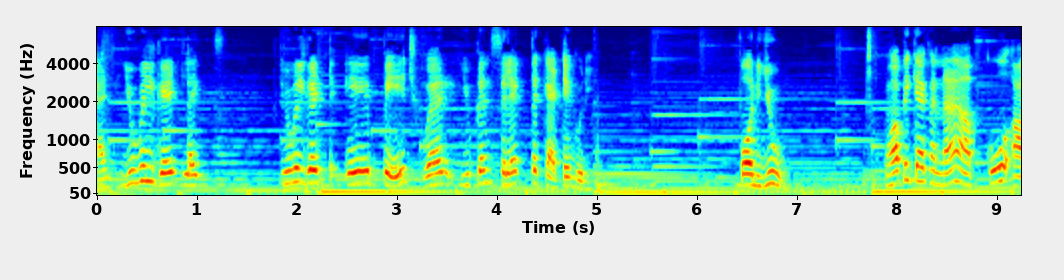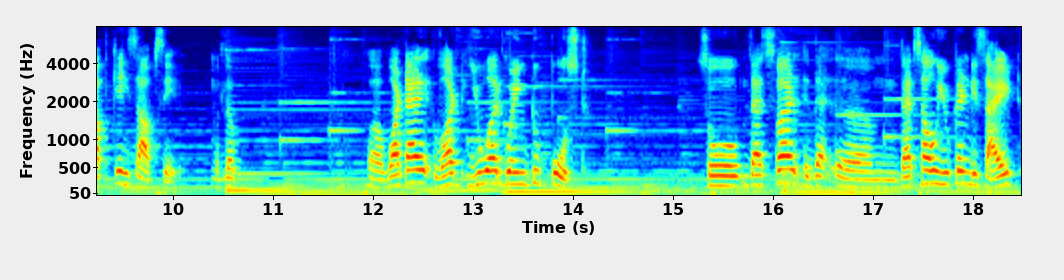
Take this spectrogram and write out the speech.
and you will get, like, you will get a page where you can select the category for you. वहाँ पे क्या करना है आपको, आपके हिसाब से मतलब what I what you are going to post so that's why that's how you can decide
